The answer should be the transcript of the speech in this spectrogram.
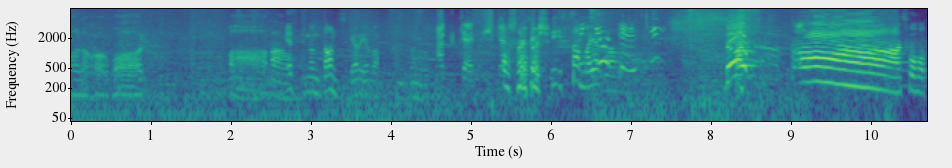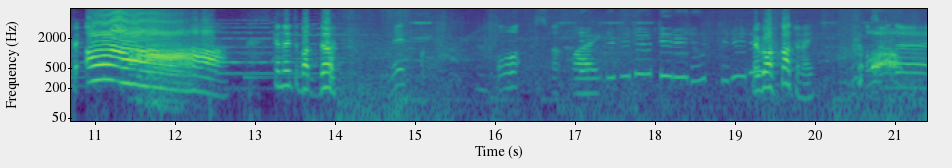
Alla var. Ah, ah. Efter någon danskar jävla... Åh snipers! Det är samma jävla... Duff! Åh! Två HP. Åh! Kan du inte bara dött? Åh. Hur går sköt du mig? Sönder.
